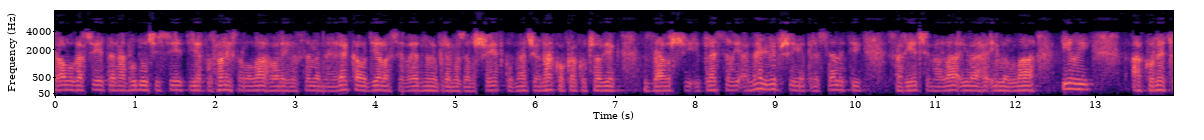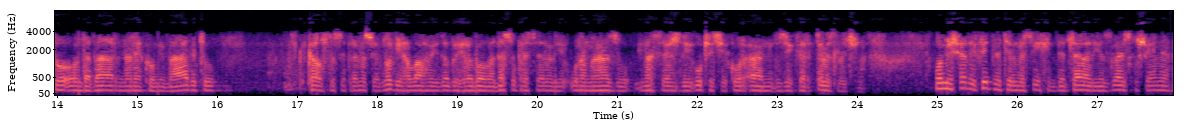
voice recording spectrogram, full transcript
sa ovoga svijeta na budući svijet, jer poslanik sallallahu alaihi wasallam je rekao, dijela se vrednuju prema završetku, znači onako kako čovjek završi i preseli, a najljepše je preseliti sa riječima la ilaha illallah, ili ako ne to, onda bar na nekom ibadetu, kao što se prenosi od mnogih Allahovih dobrih robova, da su preselili u namazu, na seždi, učići Kur'an, zikr ili slično. ومن شر فتنة المسيح الدجال يزلا iskušenja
